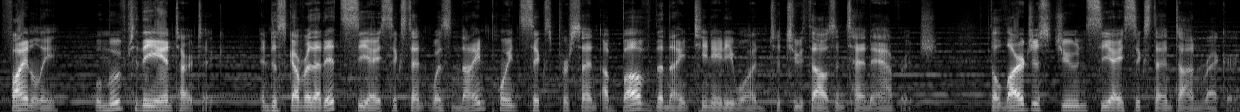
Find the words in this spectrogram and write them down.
Finally, we'll move to the Antarctic, and discover that its sea ice extent was 9.6% above the 1981 to 2010 average, the largest June sea ice extent on record.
